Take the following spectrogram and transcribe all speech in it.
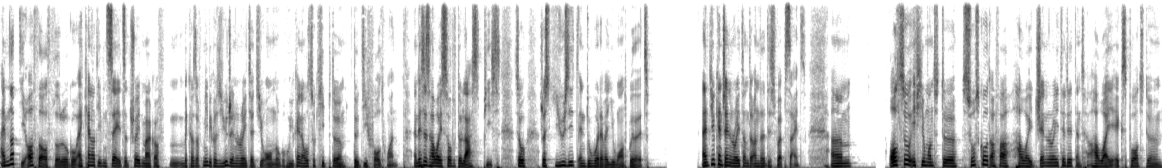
I'm not the author of the logo. I cannot even say it's a trademark of because of me because you generated your own logo. You can also keep the, the default one. And this is how I solved the last piece. So just use it and do whatever you want with it. And you can generate under, under this website. Um, also, if you want the source code of uh, how I generated it and how I export the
